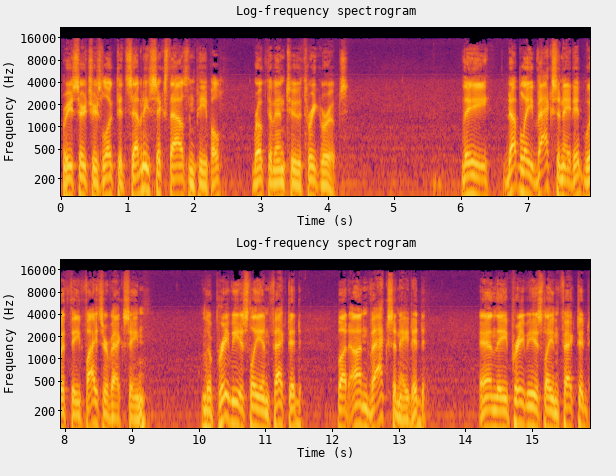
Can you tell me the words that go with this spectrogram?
Researchers looked at 76,000 people, broke them into three groups. The doubly vaccinated with the Pfizer vaccine, the previously infected but unvaccinated, and the previously infected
